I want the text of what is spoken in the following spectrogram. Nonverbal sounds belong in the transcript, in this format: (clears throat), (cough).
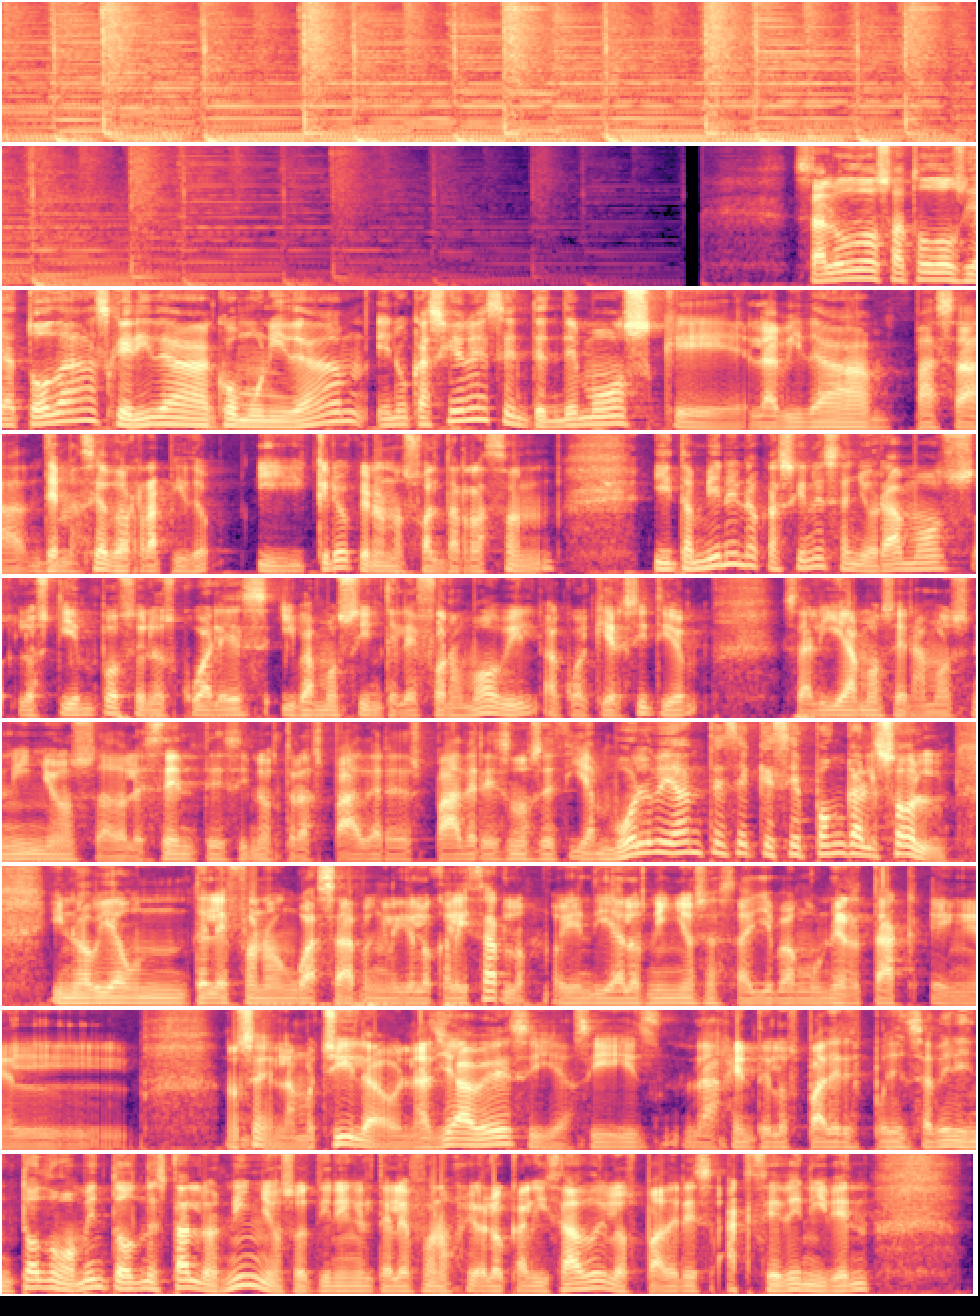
Saludos a todos y a todas, querida comunidad. En ocasiones entendemos que la vida pasa demasiado rápido y creo que no nos falta razón. Y también en ocasiones añoramos los tiempos en los cuales íbamos sin teléfono móvil a cualquier sitio. Salíamos, éramos niños, adolescentes y nuestros padres, padres nos decían, vuelve antes de que se ponga el sol. Y no había un teléfono, un WhatsApp en el que localizarlo. Hoy en día los niños hasta llevan un AirTag en el, no sé, en la mochila o en las llaves y así la gente, los padres pueden saber en todo momento dónde están los niños o tienen el teléfono (laughs) geolocalizado y los padres acceden y ven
